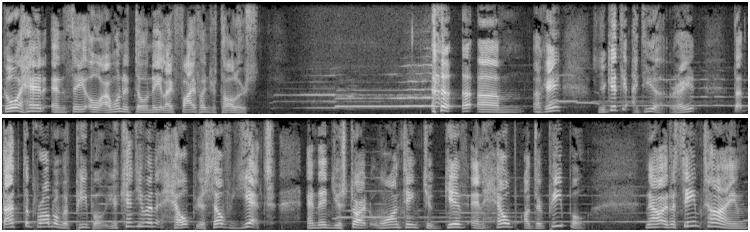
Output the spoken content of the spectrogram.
go ahead and say, oh, I want to donate like $500. Uh, um, okay? You get the idea, right? That, that's the problem with people. You can't even help yourself yet. And then you start wanting to give and help other people. Now, at the same time,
